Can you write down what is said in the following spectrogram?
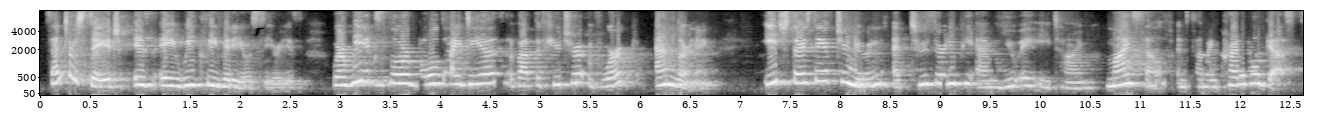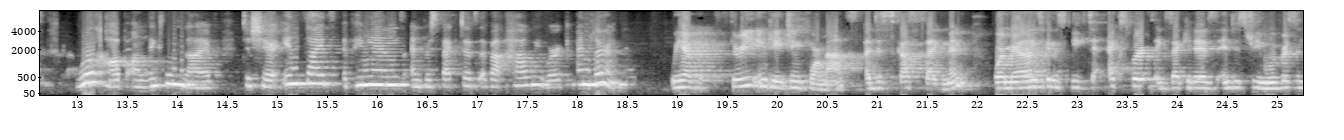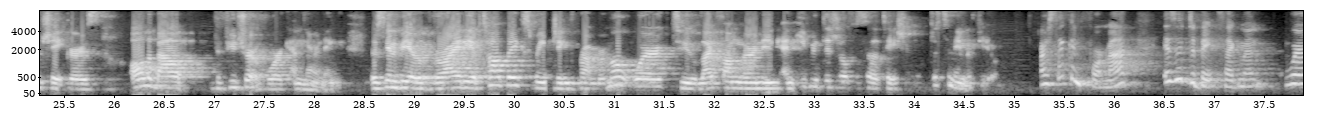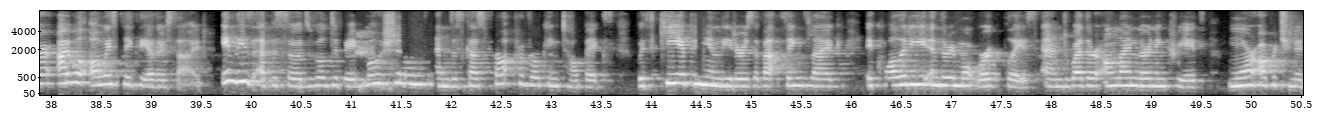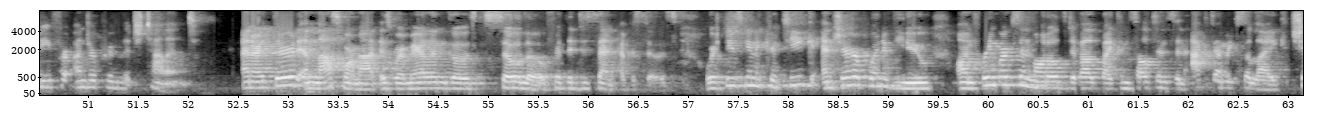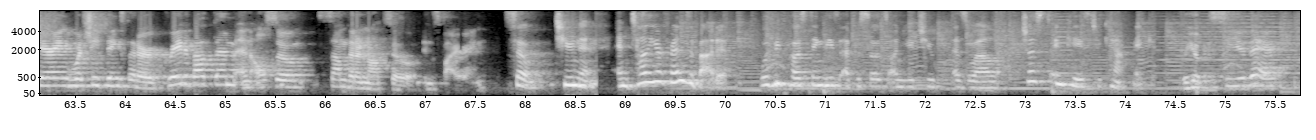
Center Stage is a weekly video series where we explore bold ideas about the future of work and learning. Each Thursday afternoon at 2:30 p.m. UAE time, myself and some incredible guests will hop on LinkedIn Live to share insights, opinions, and perspectives about how we work and learn. We have three engaging formats a discuss segment, where Marilyn's going to speak to experts, executives, industry movers, and shakers all about the future of work and learning. There's going to be a variety of topics ranging from remote work to lifelong learning and even digital facilitation, just to name a few. Our second format is a debate segment where I will always take the other side. In these episodes, we'll debate motions and discuss thought provoking topics with key opinion leaders about things like equality in the remote workplace and whether online learning creates more opportunity for underprivileged talent. And our third and last format is where Marilyn goes solo for the Dissent episodes, where she's going to critique and share her point of view on frameworks and models developed by consultants and academics alike, sharing what she thinks that are great about them and also some that are not so inspiring. So tune in and tell your friends about it. We'll be posting these episodes on YouTube as well, just in case you can't make it. We hope to see you there.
